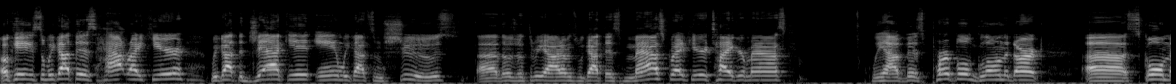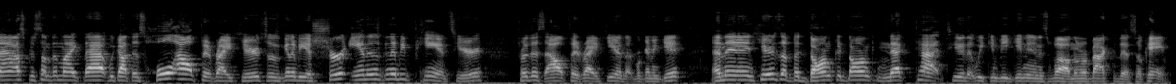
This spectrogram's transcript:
Okay, so we got this hat right here. We got the jacket, and we got some shoes. Uh, those are three items. We got this mask right here, tiger mask. We have this purple glow-in-the-dark uh, skull mask or something like that. We got this whole outfit right here. So there's going to be a shirt, and there's going to be pants here for this outfit right here that we're going to get. And then here's a badonkadonk neck tattoo that we can be getting as well. And then we're back to this, okay.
